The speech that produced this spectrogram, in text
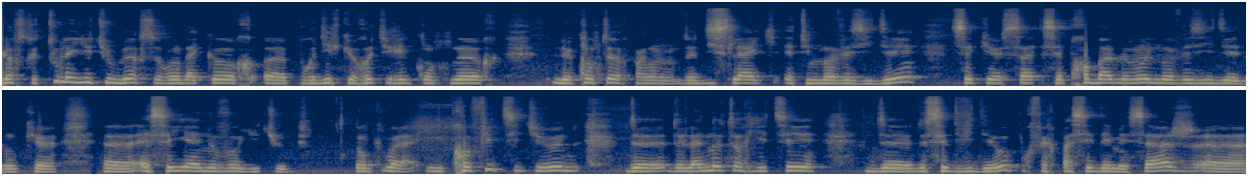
lorsque tous les youtubeurs seront d'accord euh, pour dire que retirer le conteneur, le compteur pardon, de dislike est une mauvaise idée, c'est que c'est probablement une mauvaise idée. Donc euh, euh, essayez à nouveau YouTube. Donc voilà, il profite, si tu veux, de, la notoriété de, cette vidéo pour faire passer des messages. Euh,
